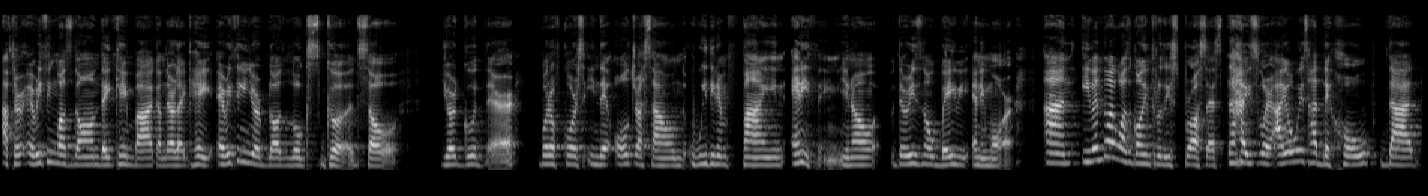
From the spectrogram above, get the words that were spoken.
after everything was done, they came back and they're like, hey, everything in your blood looks good. So you're good there. But of course, in the ultrasound, we didn't find anything, you know, there is no baby anymore. And even though I was going through this process, I swear I always had the hope that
